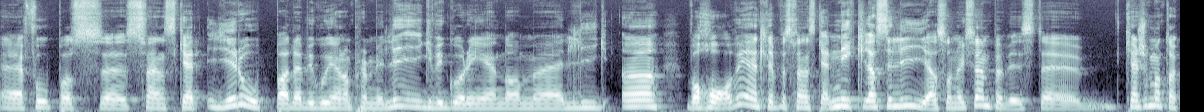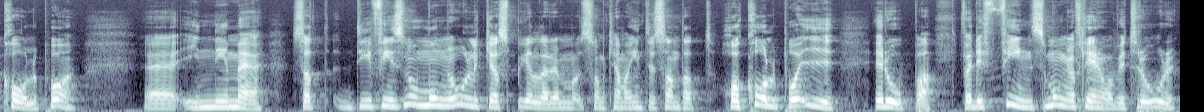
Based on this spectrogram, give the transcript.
eh, fotbollssvenskar i Europa där vi går igenom Premier League, vi går igenom eh, Ligue 1. Vad har vi egentligen för svenskar? Niklas Eliasson exempelvis, det kanske man inte har koll på eh, i Nime. Så att det finns nog många olika spelare som kan vara intressant att ha koll på i Europa. För det finns många fler än vad vi tror.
